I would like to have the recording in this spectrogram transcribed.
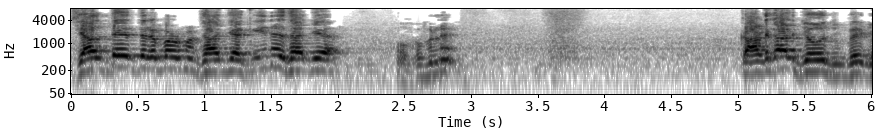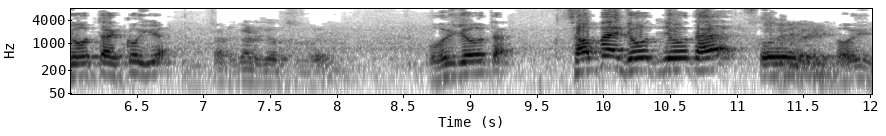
ਜਲ ਤੇ ਤ੍ਰਿਭਵਨ ਸਾਜਿਆ ਕਿਹਨੇ ਸਾਜਿਆ? ਹੁਕਮ ਨੇ। ਘਟ ਜੋਤ ਫੇ ਜੋਤ ਤਾਂ ਇੱਕੋ ਹੀ ਆ। ਘਟ ਜੋਤ ਸਮੋਏ ਉਹੀ ਜੋਤ ਹੈ ਸਭ में ਜੋਤ ਜੋਤ ਹੈ। ਸੋਏ। ਹੋਈ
